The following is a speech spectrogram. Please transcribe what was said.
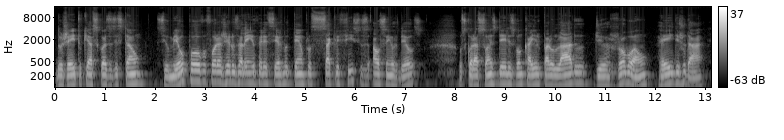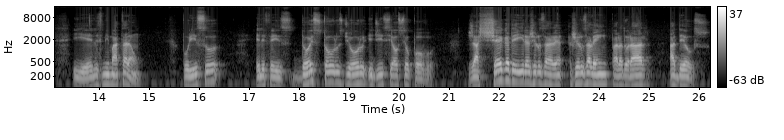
do jeito que as coisas estão, se o meu povo for a Jerusalém oferecer no templo sacrifícios ao Senhor Deus, os corações deles vão cair para o lado de Roboão, rei de Judá, e eles me matarão. Por isso ele fez dois touros de ouro e disse ao seu povo: Já chega de ir a Jerusalém, para adorar a Deus.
